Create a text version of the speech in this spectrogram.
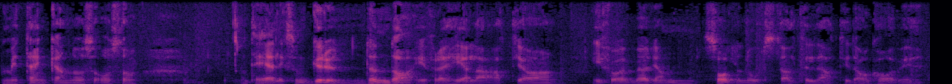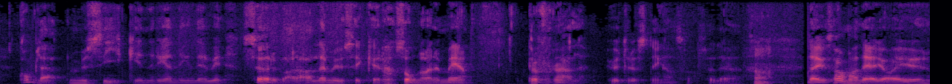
Mitt tänkande och så, och så. Det är liksom grunden då ifrån det hela att jag ifrån början sålde notställ till att idag har vi komplett musikinredning där vi servar alla musiker och sångare med professionell utrustning. Alltså. Så det, Ja. det är ju samma där. Jag är ju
